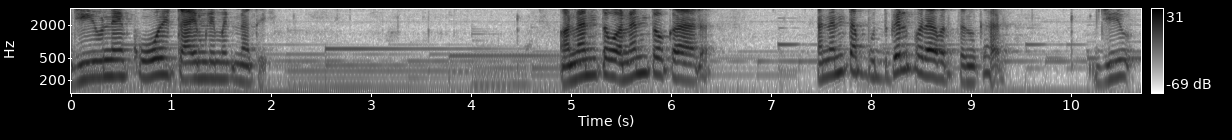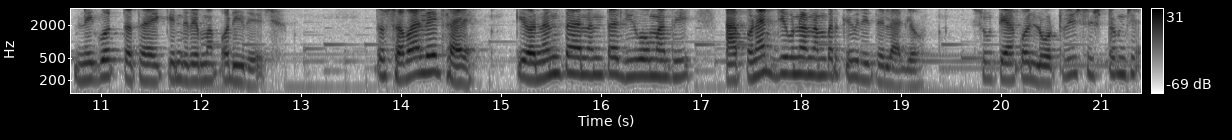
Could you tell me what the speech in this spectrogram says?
જીવને કોઈ ટાઈમ લિમિટ નથી. અનંતો અનંતો કાળ અનંત પૂતગલ પરાવર્તન કાળ જીવ નિગોત તથા કેન્દ્રમાં પડી રહે છે. તો સવાલ એ થાય કે અનંત અનંત જીવોમાંથી આપણા જ જીવનો નંબર કેવી રીતે લાગ્યો? શું ત્યાં કોઈ લોટરી સિસ્ટમ છે?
